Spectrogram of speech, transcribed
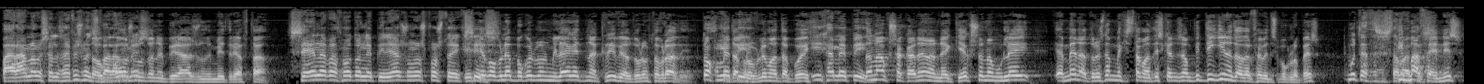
παράνομες αλλά θα αφήσουμε τις Τον παράνομες κόσμο τον επηρεάζουν, Δημήτρη, αυτά. σε ένα βαθμό τον επηρεάζουν ως προς το εξής Γιατί εγώ βλέπω κόσμος να μιλάει για την ακρίβεια από το πρωί το βράδυ. Το έχουμε και πει. τα προβλήματα που έχει. Είχαμε πει. Δεν άκουσα κανέναν εκεί έξω να μου λέει Εμένα τώρα δεν με έχει σταματήσει κανείς να μου πει τι γίνεται, αδερφέ, με τις υποκλοπές; Ούτε θα σε Τι σταματήσει. μαθαίνεις;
